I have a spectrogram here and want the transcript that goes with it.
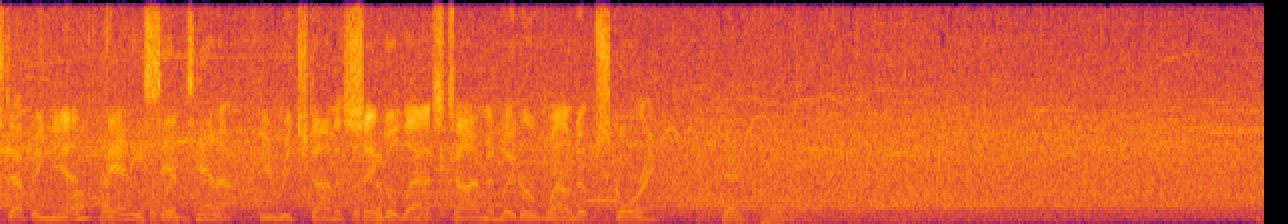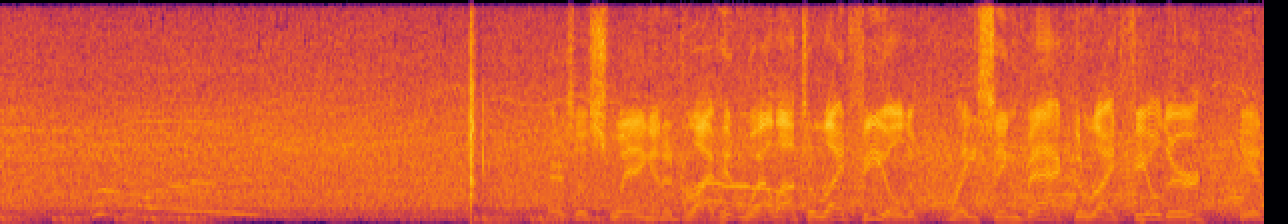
Stepping in, Danny Santana. He reached on a single last time and later wound up scoring. There's a swing and a drive hit well out to right field. Racing back the right fielder. It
